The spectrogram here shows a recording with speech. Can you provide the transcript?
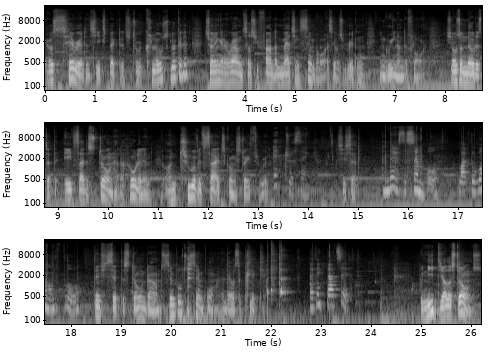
It was heavier than she expected. She took a close look at it, turning it around until she found a matching symbol as it was written in green on the floor. She also noticed that the eight sided stone had a hole in it, on two of its sides going straight through it, Interesting. she said. And there's the symbol, like the one on the floor. Then she set the stone down, simple to simple, and there was a click. I think that's it. We need the other stones.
